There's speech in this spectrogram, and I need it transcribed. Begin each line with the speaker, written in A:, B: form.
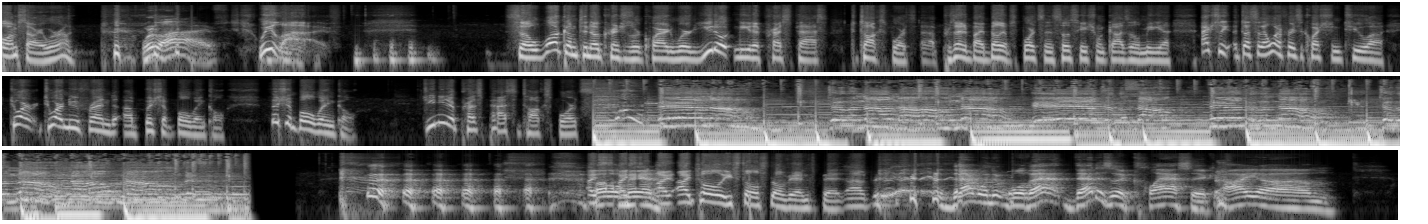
A: Oh, I'm sorry. We're on.
B: We're live.
A: We live. so, welcome to No Credentials Required, where you don't need a press pass to talk sports. Uh, presented by Belly Up Sports in association with Godzilla Media. Actually, Dustin, I want to phrase a question to uh, to our to our new friend uh, Bishop Bullwinkle. Bishop Bullwinkle, do you need a press pass to talk sports?
C: Hell no. To the no, no, no. Hell to the no.
A: I,
B: oh
A: I,
B: man,
A: I, I totally stole Snowman's bit. Uh,
B: that one. Well, that that is a classic. I um,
